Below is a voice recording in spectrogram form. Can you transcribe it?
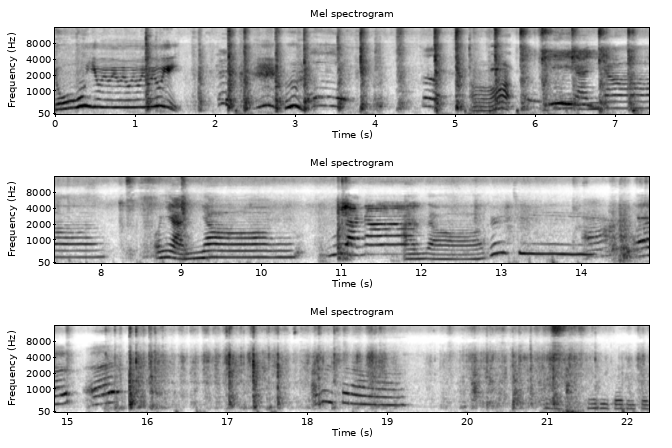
요요요요요요요. 어. 언니 안녕. 언니 안녕. 안녕. 그렇지. 아이고 이뻐라. 도리 도리 도리.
